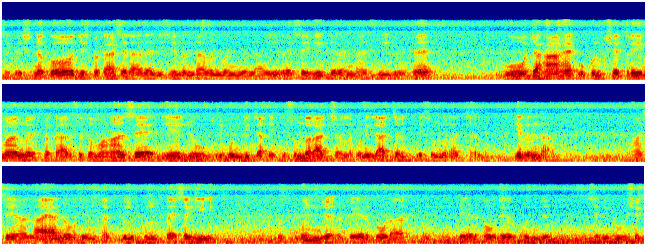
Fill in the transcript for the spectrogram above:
श्री कृष्ण को जिस प्रकार से राधा जी से वृंदावन मन में लाई, वैसे ही जगन्नाथ जी जो है वो जहाँ है, वो कुरुक्षेत्र ही मान लो एक प्रकार से। तो वहाँ से ये जो ये गुंडीचा ये सुंदराचल नीलाचल ये सुंदराचल ये वृंदावन। वहाँ से यहाँ लाया, नौ दिन तक बिल्कुल वैसे ही कुंज, पेड़ पौधा पेड़ पौधे और कुंज से विभूषित।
